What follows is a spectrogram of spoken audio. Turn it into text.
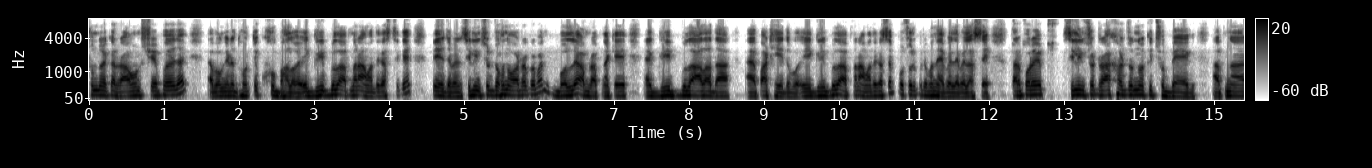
সুন্দর একটা রাউন্ড শেপ হয়ে যায় এবং এটা ধরতে খুব ভালো হয়। এই গ্রিপগুলো আপনারা আমাদের কাছ থেকে পেয়ে যাবেন। সিলিং শট যখন অর্ডার করবেন, বললে আমরা আপনাকে গ্রিপগুলো আলাদা পাঠিয়ে দেবো। এই গ্রিপগুলো আপনার আমাদের কাছে প্রচুর পরিমাণে অ্যাভেলেবেল আছে। তারপরে সিলিং শট রাখার জন্য কিছু ব্যাগ আপনার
